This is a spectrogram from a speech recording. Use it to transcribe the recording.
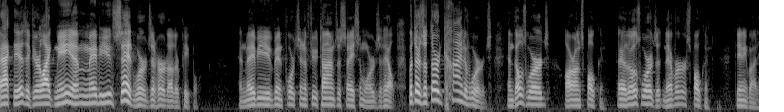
Fact is, if you're like me, maybe you've said words that hurt other people. And maybe you've been fortunate a few times to say some words that help. But there's a third kind of words, and those words are unspoken. They're those words that never are spoken to anybody.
